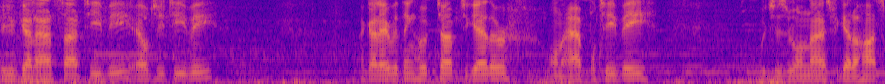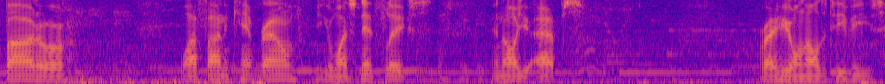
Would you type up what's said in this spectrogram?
Here you've got outside TV, LG TV. I got everything hooked up together on the Apple TV, which is real nice if you got a hotspot or Wi-Fi in the campground. You can watch Netflix and all your apps right here on all the TVs.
